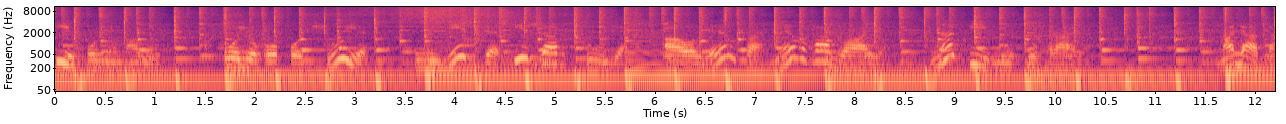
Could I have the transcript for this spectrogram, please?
тіху немалу. Хто його почує, сміється і жартує, а Оленка не вгаває, на півнику грає. Малята,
